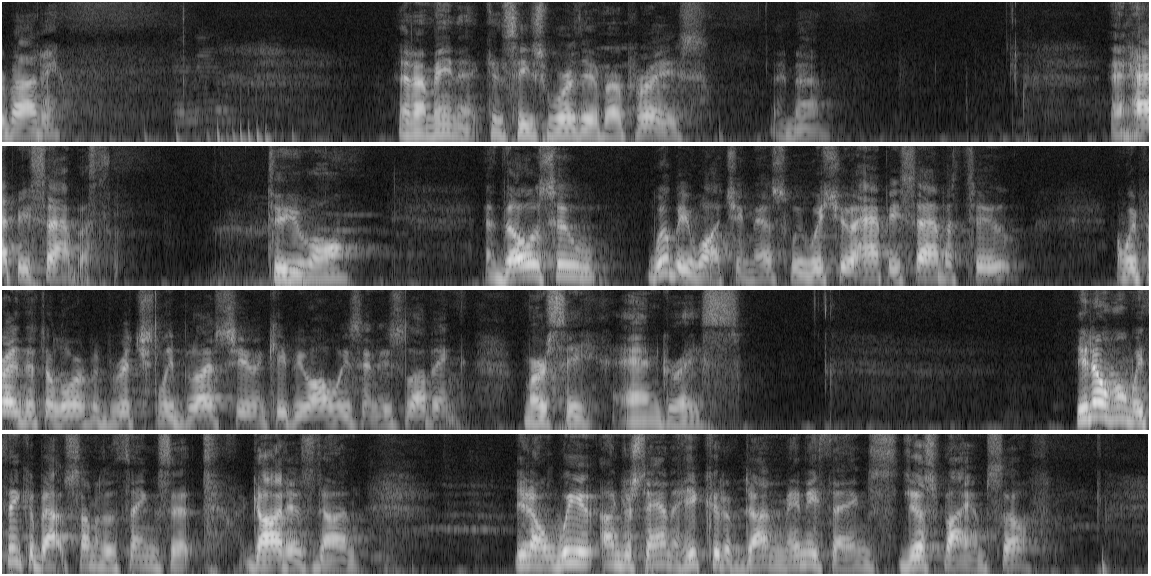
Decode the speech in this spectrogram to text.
everybody. And I mean it because he's worthy of our praise. Amen. And happy Sabbath to you all. And those who will be watching this, we wish you a happy Sabbath too. And we pray that the Lord would richly bless you and keep you always in his loving mercy and grace. You know, when we think about some of the things that God has done, you know, we understand that he could have done many things just by himself.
